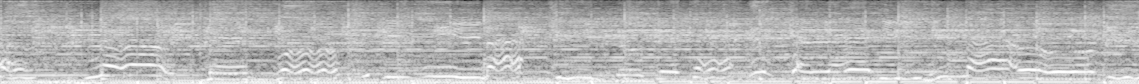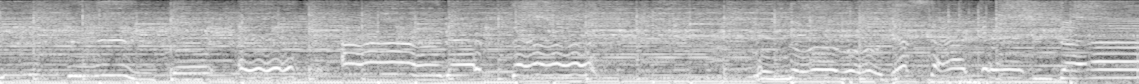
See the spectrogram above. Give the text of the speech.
その今広げて華麗に舞う向こえあなた炎が叫んだ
